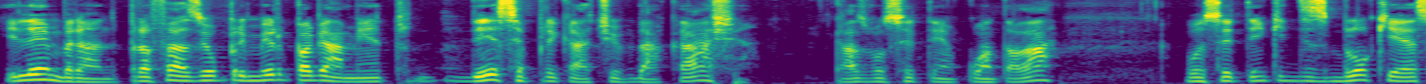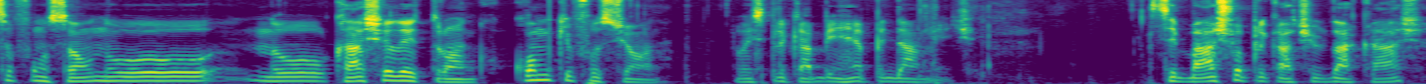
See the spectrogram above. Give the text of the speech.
E lembrando, para fazer o primeiro pagamento desse aplicativo da caixa, caso você tenha conta lá, você tem que desbloquear essa função no, no caixa eletrônico. Como que funciona? Vou explicar bem rapidamente. Você baixa o aplicativo da caixa,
